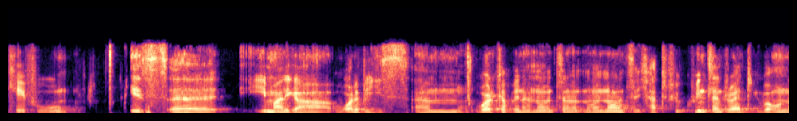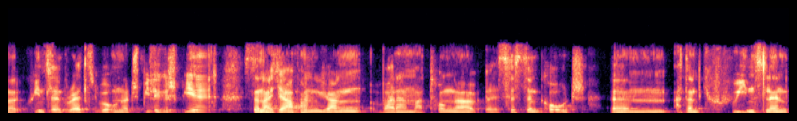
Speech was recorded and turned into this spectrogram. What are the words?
Kefu, ist äh, ehemaliger Wallabies ähm, World Cup Winner 1999, hat für Queensland Red über 100, Queensland Reds über 100 Spiele gespielt, ist dann nach Japan gegangen, war dann Matonga Assistant Coach, ähm, hat dann Queensland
